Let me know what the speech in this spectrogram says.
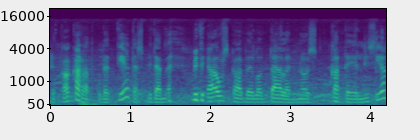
ne kakarat, kun ne tietäis, mitä, me, miten hauskaa meillä on täällä, niin ne olisi kateellisia.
